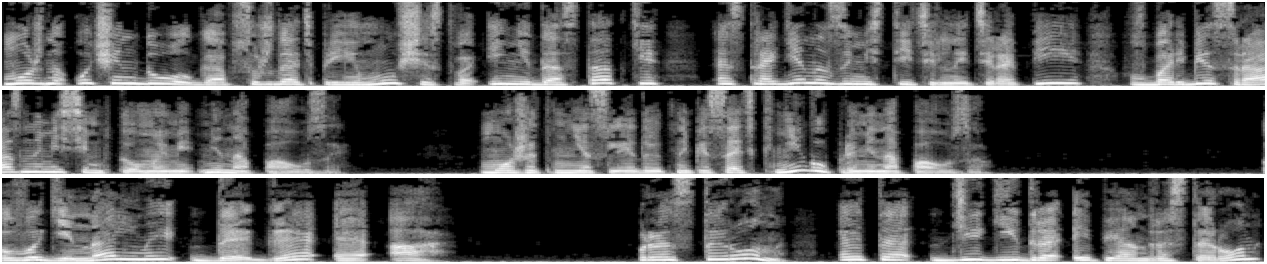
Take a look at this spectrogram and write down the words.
Можно очень долго обсуждать преимущества и недостатки эстрогенозаместительной терапии в борьбе с разными симптомами менопаузы. Может, мне следует написать книгу про менопаузу? Вагинальный ДГЭА Простерон — это дигидроэпиандростерон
